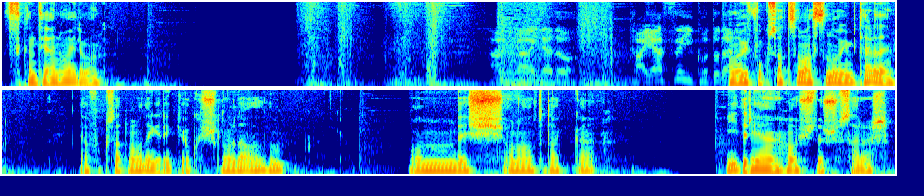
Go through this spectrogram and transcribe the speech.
Sıkıntı yani o eleman. Ona bir fokus atsam aslında oyun biter de. Ya fokus atmama da gerek yok. Şunları da alalım. 15-16 dakika. İyidir ya. Hoştur. Sarar.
